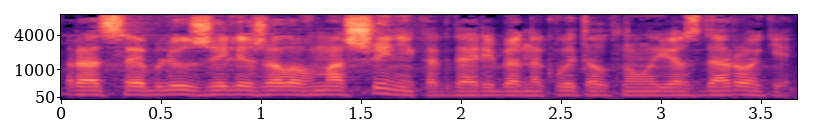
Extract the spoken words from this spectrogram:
Рация Блюзжи лежала в машине, когда ребенок вытолкнул ее с дороги.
